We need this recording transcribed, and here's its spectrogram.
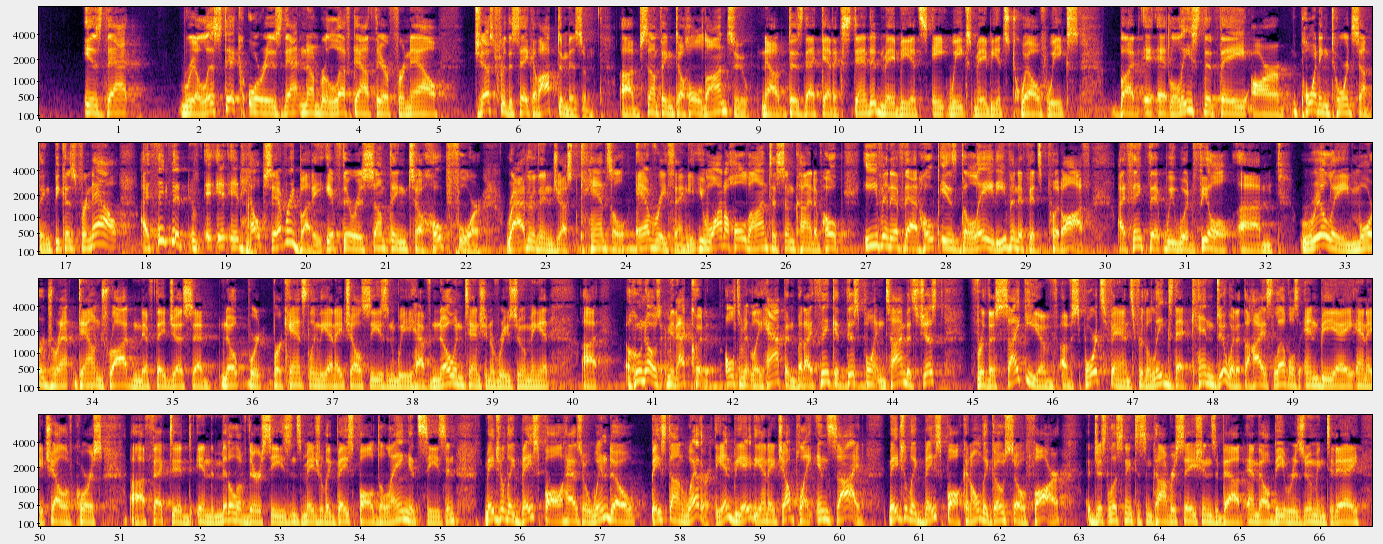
is that realistic or is that number left out there for now just for the sake of optimism, uh, something to hold on to? Now, does that get extended? Maybe it's eight weeks, maybe it's 12 weeks but at least that they are pointing towards something. Because for now, I think that it, it, helps everybody if there is something to hope for rather than just cancel everything. You want to hold on to some kind of hope, even if that hope is delayed, even if it's put off. I think that we would feel um, really more dra- downtrodden if they just said, nope, we're, we're canceling the NHL season. We have no intention of resuming it. Uh, who knows? I mean, that could ultimately happen, but I think at this point in time, it's just for the psyche of, of sports fans, for the leagues that can do it at the highest levels, NBA, NHL, of course, uh, affected in the middle of their seasons, Major League Baseball delaying its season. Major League Baseball has a window based on weather. The NBA, the NHL play inside. Major League Baseball can only go so far. Just listening to some conversations about MLB resuming today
